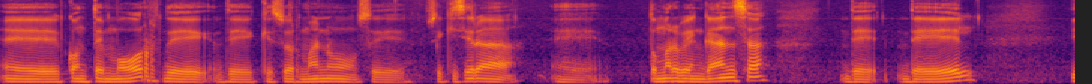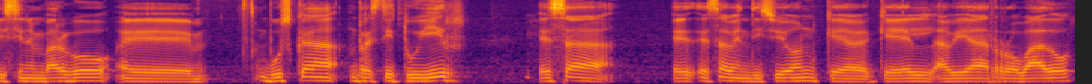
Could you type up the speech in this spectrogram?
eh, con temor de, que su hermano se, quisiera eh, tomar venganza de, él. Y sin embargo, eh, busca restituir esa, e- esa bendición que, que él había robado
